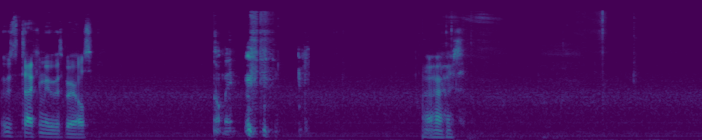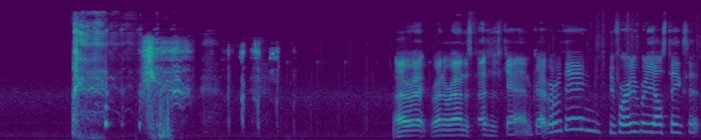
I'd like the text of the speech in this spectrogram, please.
who's attacking me with barrels? Not me. All right. All right, run around as fast as you can. Grab everything before anybody else takes it.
